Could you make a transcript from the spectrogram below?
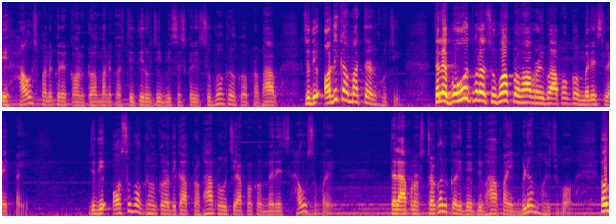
এই হাউস মানকরে কোণ গ্রহ মান স্থিতি রয়েছে বিশেষ করে শুভ গ্রহক প্রভাব যদি অধিক মাত্রার রয়েছে তাহলে বহু ভালো শুভ প্রভাব রহব আপনার ম্যারেজ লাইফ পাই যদি অশুভ গ্রহকর অধিক প্রভাব রয়েছে আপনার ম্যারেজ হাউস উপরে তাহলে আপনার স্ট্রগল করবে বিবাহ পাই বিলম্ব হয়ে যাব এবং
